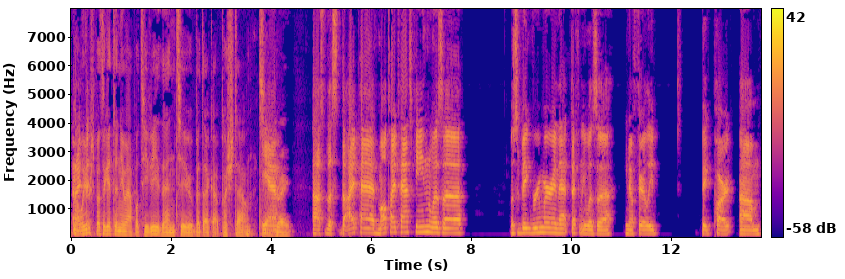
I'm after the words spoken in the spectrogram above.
And well, we th- were supposed to get the new Apple TV then too, but that got pushed out. So. Yeah, right. Uh, so the the iPad multitasking was a uh, was a big rumor, and that definitely was a you know fairly big part. Um,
